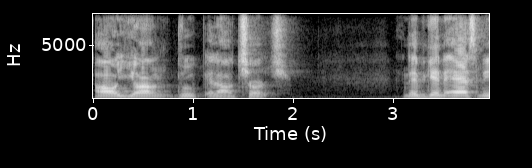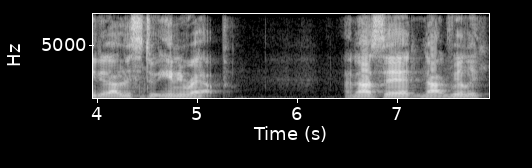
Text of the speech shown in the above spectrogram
our young group at our church. And they began to ask me did I listen to any rap. And I said, not really.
